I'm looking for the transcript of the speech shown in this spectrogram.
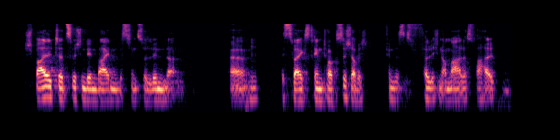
Spalte zwischen den beiden ein bisschen zu lindern. Ähm, mhm. Ist zwar extrem toxisch, aber ich finde, es ist völlig normales Verhalten.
